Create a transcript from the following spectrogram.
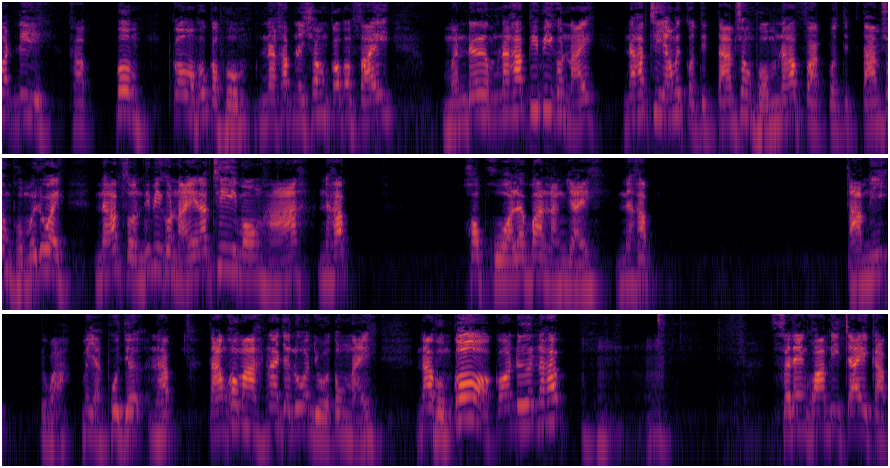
วัสดีครับปุ้มก็มาพบกับผมนะครับในช่องกอล์ฟไซต์เหมือนเดิมนะครับ พี่ๆคนไหนนะครับ ที่ยังไม่กดติดตามช่องผมนะครับ ฝากกดติดตามช่องผมไว้ด้วยนะครับ ส่วนพี่ๆคนไหนนะครับที่มองหานะครับ ครอบครัวและบ้านหลังใหญ่นะครับ ตามนี้ดีกว่าไม่อยากพูดเยอะนะครับ ตามเข้ามาน่าจะรู้กันอยู่ตรงไหนหนะผมก็ก่อนเดินนะครับ แสดงความดีใจกับ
